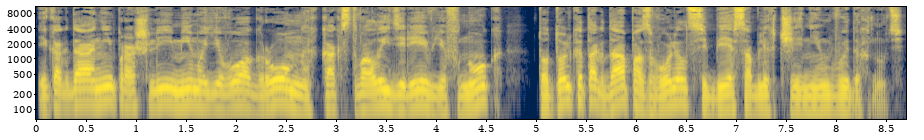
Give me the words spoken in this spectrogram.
и когда они прошли мимо его огромных, как стволы деревьев, ног, то только тогда позволил себе с облегчением выдохнуть.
